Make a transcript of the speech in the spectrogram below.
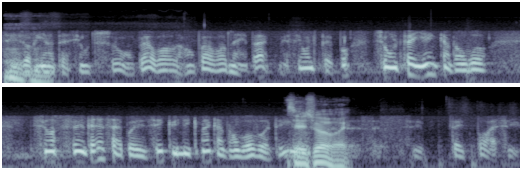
ses mhm. orientations, tout ça, on peut avoir, on peut avoir de l'impact. Mais si on le fait pas, si on le fait rien quand on va, si on s'intéresse à la politique uniquement quand on va voter, c'est ça, oui peut-être pas assez.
